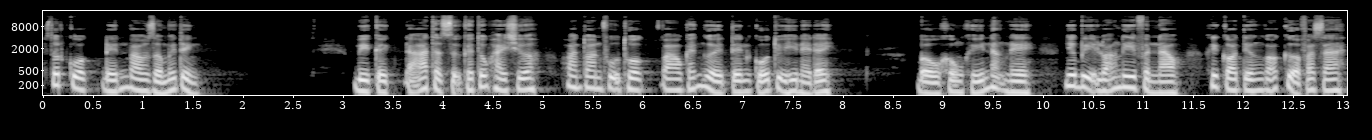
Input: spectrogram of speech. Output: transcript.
rốt cuộc đến bao giờ mới tỉnh? Bi kịch đã thật sự kết thúc hay chưa, hoàn toàn phụ thuộc vào cái người tên Cố Thụy Hi này đây. Bầu không khí nặng nề như bị loãng đi phần nào khi có tiếng gõ cửa phát ra.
